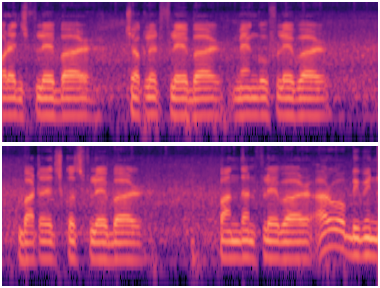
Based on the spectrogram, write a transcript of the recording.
orange flavour chocolate flavour mango flavour butter scotch flavour pandan flavour আরও বিভিন্ন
